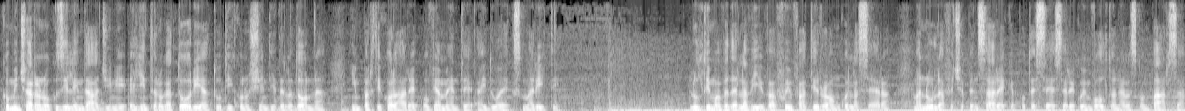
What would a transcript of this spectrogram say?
Cominciarono così le indagini e gli interrogatori a tutti i conoscenti della donna, in particolare ovviamente ai due ex mariti. L'ultimo a vederla viva fu infatti Ron quella sera, ma nulla fece pensare che potesse essere coinvolto nella scomparsa,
